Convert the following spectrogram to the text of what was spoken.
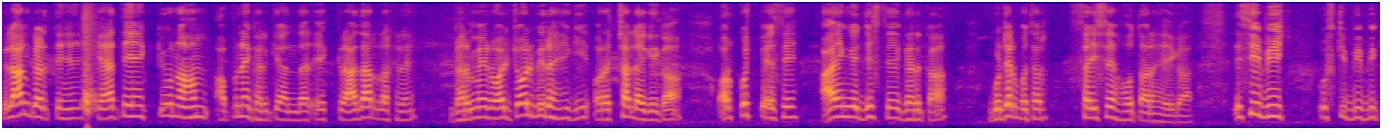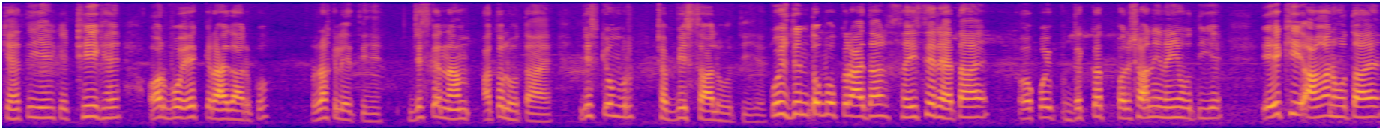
प्लान करते हैं। कहते हैं, क्यों ना हम अपने घर के अंदर एक किराएदार रख लें? घर में रोल चौल भी रहेगी और अच्छा लगेगा और कुछ पैसे आएँगे जिससे घर का गुजर बसर सही से होता रहेगा। इसी बीच उसकी बीवी कहती है कि ठीक है, और वो एक किराएदार को रख लेती हैं, जिसका नाम अतुल होता है, जिसकी उम्र 26 साल होती है। कुछ दिन तो वो किराएदार सही से रहता है और कोई दिक्कत, परेशानी नहीं होती है। एक ही आँगन होता है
